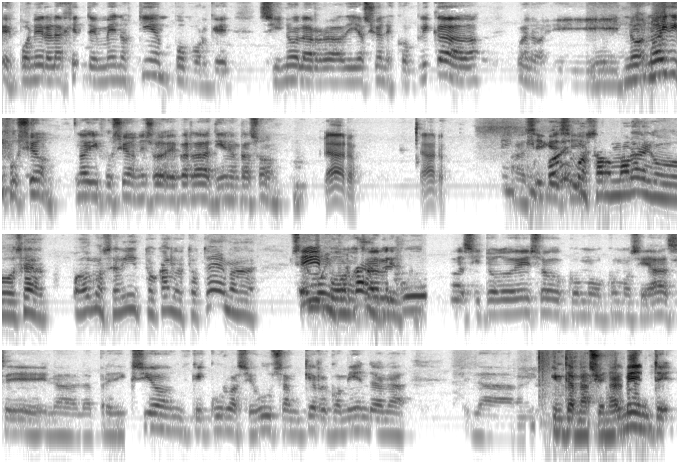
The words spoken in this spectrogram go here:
exponer a la gente menos tiempo porque si no la radiación es complicada. Bueno, y no, no hay difusión, no hay difusión, eso es verdad, tienen razón. Claro, claro. Y, podemos armar algo, o sea, podemos seguir tocando estos temas. Sí, podemos mostrarle curvas y todo eso, cómo, cómo se hace la, predicción, qué curvas se usan, qué recomienda la, internacionalmente.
